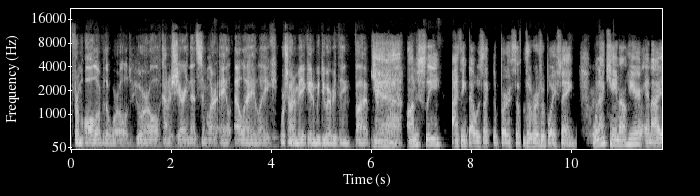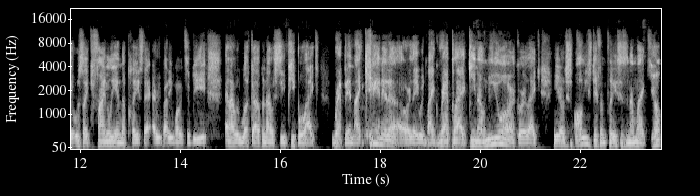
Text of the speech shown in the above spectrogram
from all over the world who are all kind of sharing that similar LA, like we're trying to make it and we do everything vibe. Yeah. Honestly, I think that was like the birth of the River Boy thing. When I came out here and I was like finally in the place that everybody wanted to be, and I would look up and I would see people like repping like Canada, or they would like rep like, you know, New York, or like, you know, just all these different places. And I'm like, yo,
